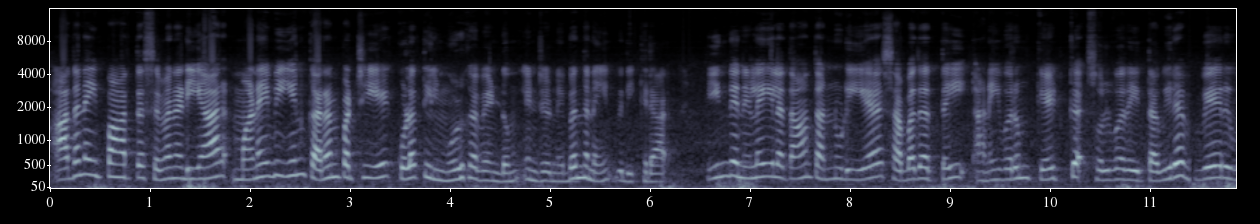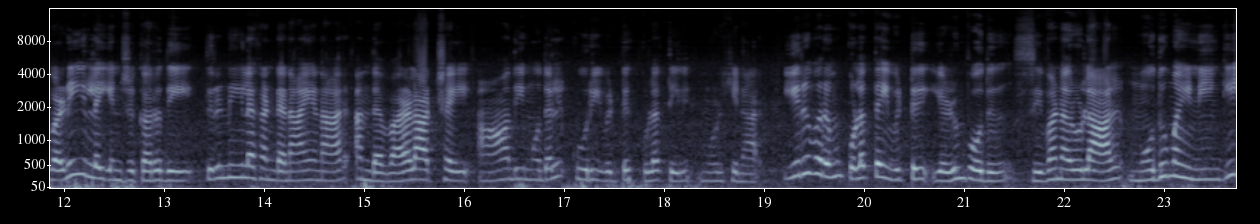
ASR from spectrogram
அதனை பார்த்த சிவனடியார் மனைவியின் கரம் பற்றியே குளத்தில் மூழ்க வேண்டும் என்று நிபந்தனை விதிக்கிறார். இந்த நிலையில தான் தன்னுடைய சபதத்தை அனைவரும் கேட்க சொல்வதை தவிர வேறு வழி இல்லை என்று கருதி திருநீலகண்ட நாயனார் அந்த வரலாற்றை ஆதி முதல் கூறிவிட்டு குளத்தில் மூழ்கினார். இருவரும் குளத்தை விட்டு எழும்போது சிவனருளால் முதுமை நீங்கி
